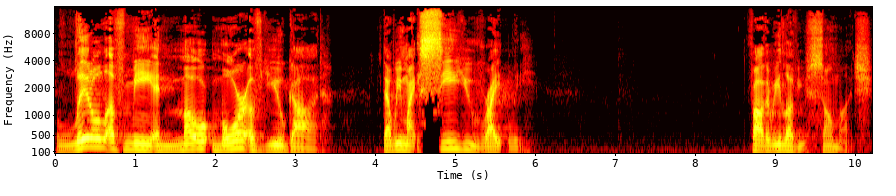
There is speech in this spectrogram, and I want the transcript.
little of me and mo- more of you, God, that we might see you rightly? Father, we love you so much.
